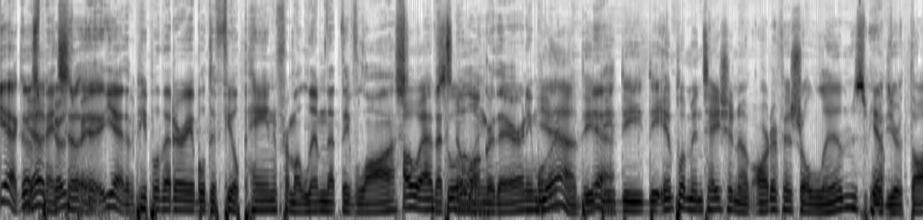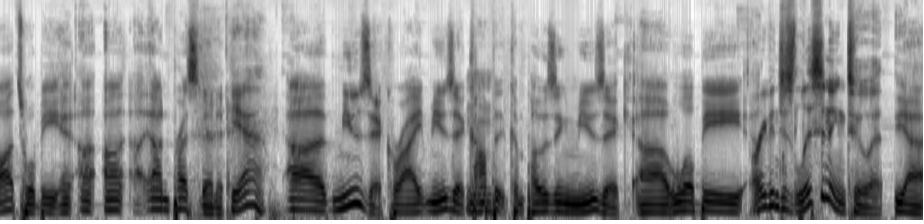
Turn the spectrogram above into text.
Yeah, ghost Yeah, pain. ghost so pain. Uh, yeah, the people that are able to feel pain from a limb that they've lost. Oh, absolutely. That's no longer there anymore. Yeah, the, yeah. The, the the implementation of artificial limbs Yep. with your thoughts will be uh, uh, unprecedented. yeah. Uh, music, right? Music, Mm-hmm. composing music uh, will be Or even just listening to it. yeah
